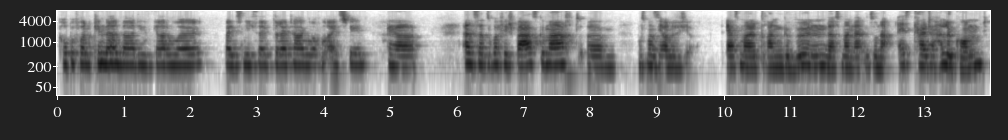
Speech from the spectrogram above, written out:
Gruppe von Kindern da, die gerade mal, weiß ich nicht, seit drei Tagen auf dem Eis stehen. Ja, also es hat super viel Spaß gemacht. Ähm, muss man sich auch natürlich erstmal dran gewöhnen, dass man da in so eine eiskalte Halle kommt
